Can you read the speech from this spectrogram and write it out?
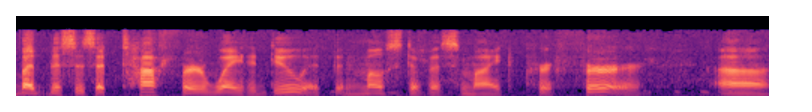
But this is a tougher way to do it than most of us might prefer. Uh,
